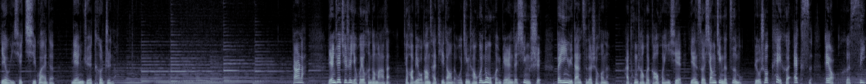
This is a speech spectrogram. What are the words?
也有一些奇怪的联觉特质呢？当然了，联觉其实也会有很多麻烦。就好比我刚才提到的，我经常会弄混别人的姓氏，背英语单词的时候呢，还通常会搞混一些颜色相近的字母，比如说 K 和 X，L 和 C。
